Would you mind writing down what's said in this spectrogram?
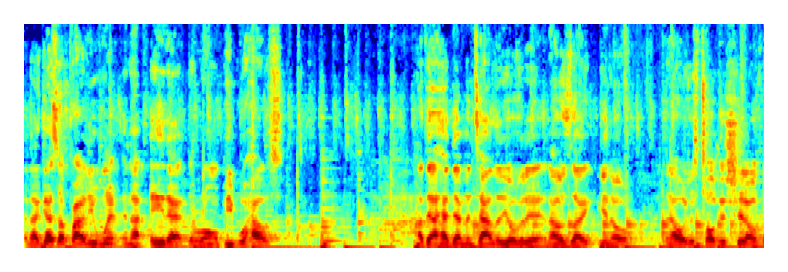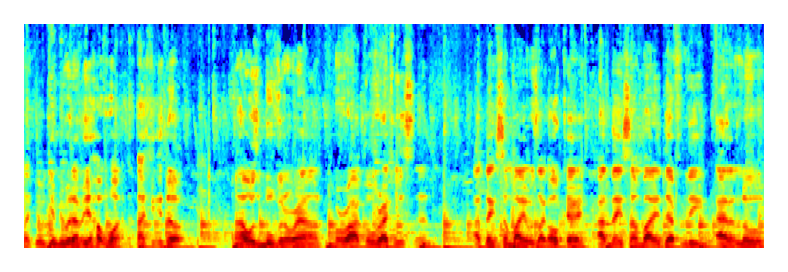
And I guess I probably went and I ate at the wrong people's house. I think I had that mentality over there, and I was like, you know, and I was just talking shit. I was like, yo, give me whatever y'all want, like you know. And I was moving around Morocco reckless, and I think somebody was like, okay. I think somebody definitely added a little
